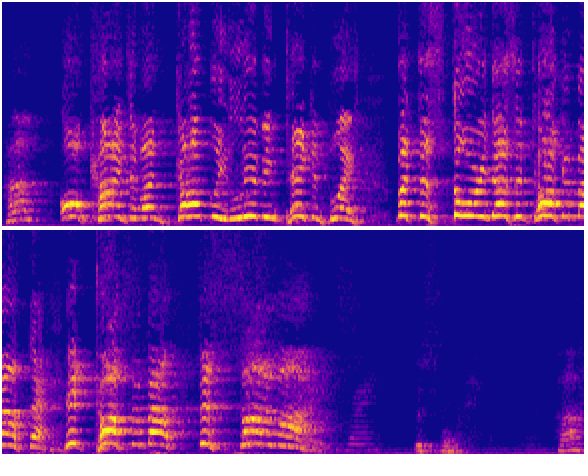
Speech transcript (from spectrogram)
Huh? All kinds of ungodly living taking place. But the story doesn't talk about that. It talks about the sodomites right. this morning. Huh?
